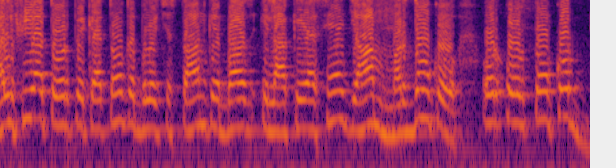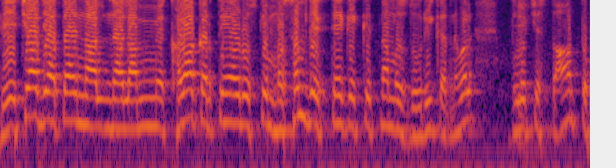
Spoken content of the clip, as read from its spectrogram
حلفیہ طور پہ کہتا ہوں کہ بلوچستان کے بعض علاقے ایسے ہیں جہاں مردوں کو اور عورتوں کو بیچا جاتا ہے نیلامی میں کھڑا کرتے ہیں اور اس کے مسل دیکھتے ہیں کہ کتنا مزدوری کرنے والا بلوچستان تو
